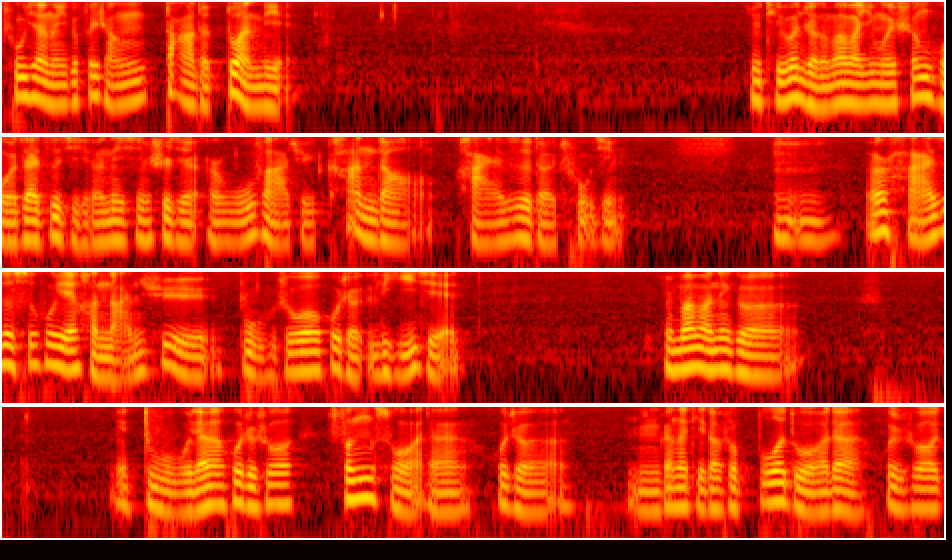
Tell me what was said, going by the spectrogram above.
出现了一个非常大的断裂。就提问者的妈妈因为生活在自己的内心世界而无法去看到孩子的处境，嗯嗯，而孩子似乎也很难去捕捉或者理解，就妈妈那个那堵的或者说封锁的或者。你刚才提到说剥夺的，或者说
